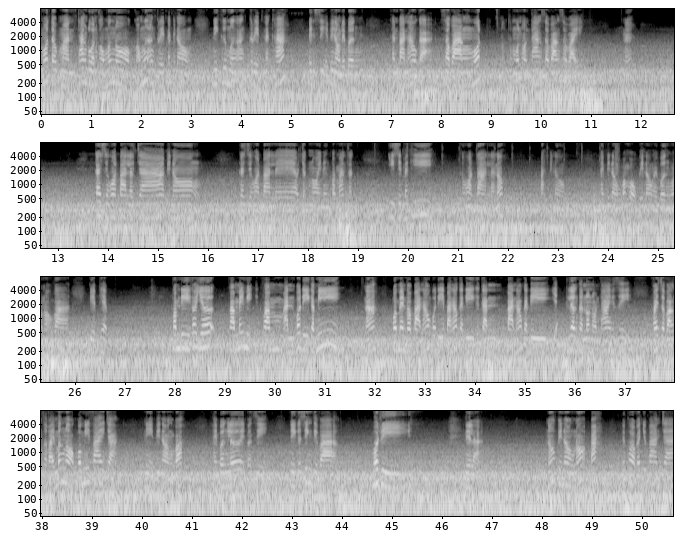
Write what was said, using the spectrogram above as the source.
มอเตอร์มันทางด่วนของเมืองนอกของเมืองอังกฤษนะพี่น้อง นี่คือเมืองอังกฤษนะคะ เป็นเสีให้พี่น้องได้เบิ่ง คันบ้านเฮากะสว่างมด ถนนหนทางสว่างสวัยนะใกล้เสิฮอดบ้านแล้วจ้าพี่น้องใกล้เสิฮอดบ้านแล้วจักหน่อยหนึ่งประมาณสักยี่สิบนาทีก็ฮอดบ้านแล้วเนาะไปพี่น้องให้พี่น้องมาบอกพี่น้องให้เบิ่งเนาะว่าเปรียบเทียบความดีก็เยอะ ความไม่มีความอันบ่ดีก็มีนะ บ่แม่นว่าบ้านเฮาบ่ดีบ้านเฮาก็ดีคือกันบ้านเฮาก็ดี เรื่องถนนหนทางจังซี่ไฟสว่างสวัยเมืองนอกบ่มีไฟจ้ะนี่พี่น้องบ่ให้เบิ่งเลยเบิ่งสินี่ก็สิ่งที่ว่าบ่ดีนี่ล่ะเนาะพี่น้องเนาะปะไปพอกันอยู่บ้านจ้า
